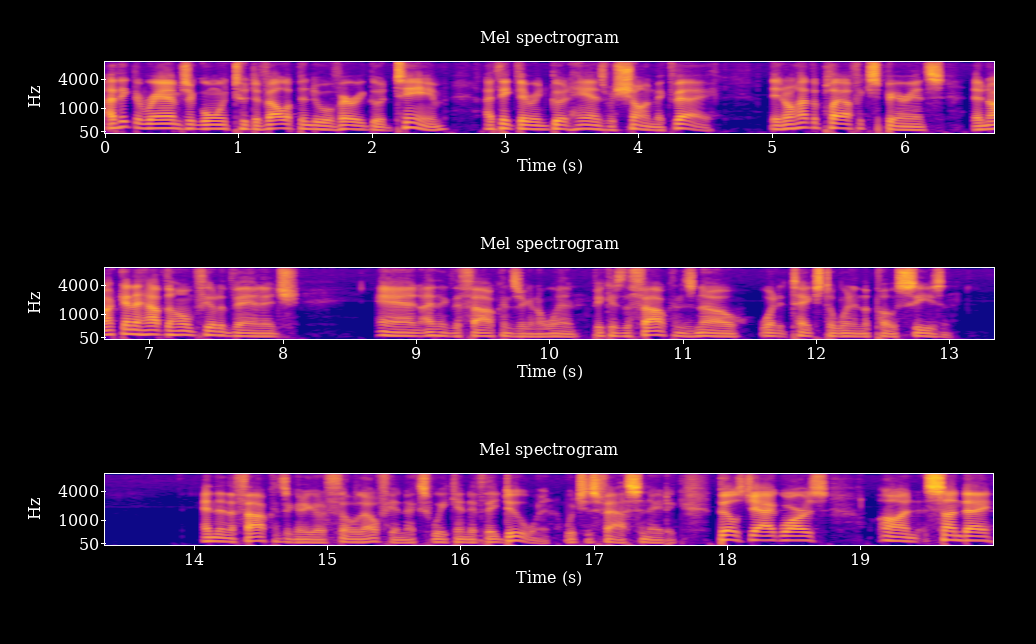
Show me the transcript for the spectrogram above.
I think the Rams are going to develop into a very good team. I think they're in good hands with Sean McVay. They don't have the playoff experience. They're not going to have the home field advantage. And I think the Falcons are going to win because the Falcons know what it takes to win in the postseason. And then the Falcons are going to go to Philadelphia next weekend if they do win, which is fascinating. Bills Jaguars on Sunday.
